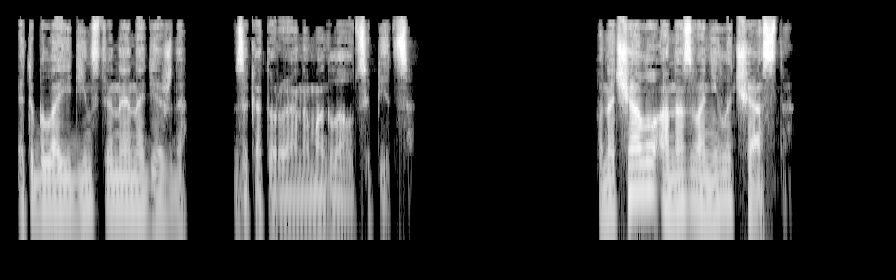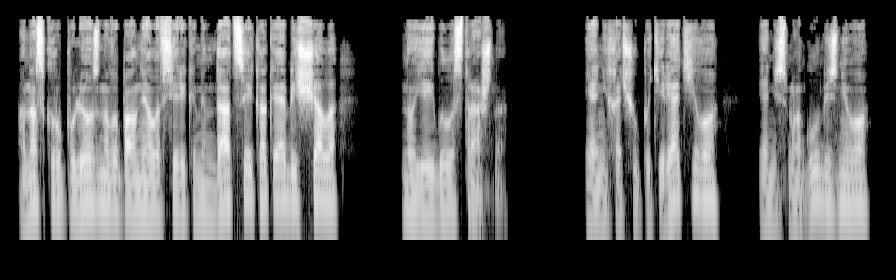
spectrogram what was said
Это была единственная надежда, за которую она могла уцепиться. Поначалу она звонила часто. Она скрупулезно выполняла все рекомендации, как и обещала, но ей было страшно. Я не хочу потерять его, я не смогу без него.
